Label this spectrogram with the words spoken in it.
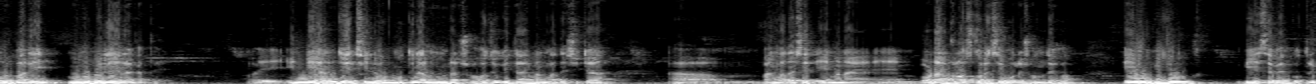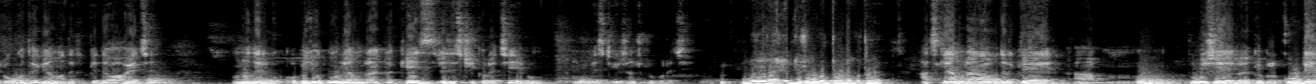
ওর বাড়ি মনোবেলি এলাকাতে। ওই ইন্ডিয়ান যে ছিল মতিলাল মুন্ডার সহযোগিতায় বাংলাদেশিটা বাংলাদেশের এ মানে বর্ডার ক্রস করেছে বলে সন্দেহ। এই অভিযোগ বিএসএফ এর কর্তৃপক্ষ থেকে আমাদেরকে দেওয়া হয়েছে। ওনাদের অভিযোগ মূলে আমরা একটা কেস রেজিস্ট্রি করেছি এবং ইনভেস্টিগেশন শুরু করেছি। দুজন বর্তমানে কোথায়? আজকে আমরা ওদেরকে পুলিশে আহ, কি বল কোর্টে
